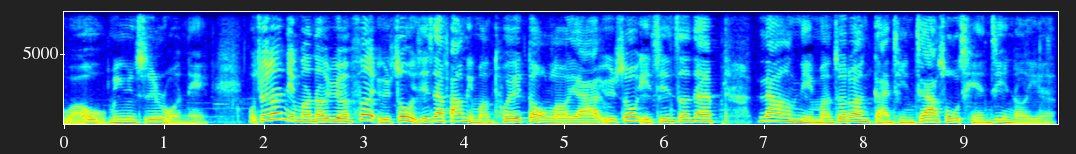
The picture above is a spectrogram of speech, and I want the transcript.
哇哦，命运之轮呢？我觉得你们的缘分，宇宙已经在帮你们推动了呀，宇宙已经正在让你们这段感情加速前进了耶。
